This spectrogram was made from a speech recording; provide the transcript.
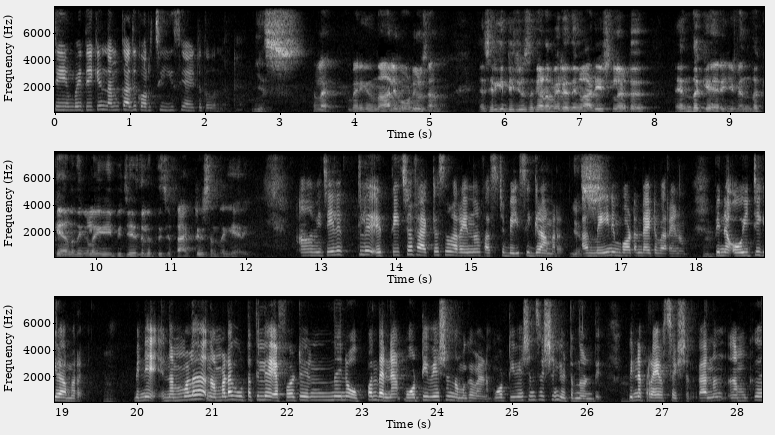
ചെയ്യുമ്പോഴത്തേക്കും നമുക്കത് കുറച്ച് ഈസി ആയിട്ട് തോന്നുന്നുണ്ട്. യെസ് അല്ലേ? എനിക്ക് നാല് മോഡ്യൂൾസ് ആണ്. ശരിക്കും ടിജൂസ് അക്കാഡമിയിൽ നിങ്ങൾ അഡീഷണൽ ആയിട്ട് എന്തൊക്കെയായിരിക്കും? എന്തൊക്കെയാണ് നിങ്ങളെ ഈ വിജയത്തിൽ എത്തിച്ച ഫാക്ടേഴ്സ് എന്തൊക്കെയായിരിക്കും? വിജയത്തിൽ എത്തിച്ച ഫാക്ടേഴ്സ് എന്ന് പറയുന്ന ഫസ്റ്റ് ബേസിക് ഗ്രാമർ. അത് മെയിൻ ഇമ്പോർട്ടന്റ് ആയിട്ട് പറയണം പിന്നെ ഒ ഇ ടി ഗ്രാമർ. പിന്നെ നമ്മൾ നമ്മുടെ കൂട്ടത്തിൽ എഫേർട്ട് ഇടുന്നതിന് ഒപ്പം തന്നെ മോട്ടിവേഷൻ നമുക്ക് വേണം. മോട്ടിവേഷൻ സെഷൻ കിട്ടുന്നുണ്ട്. പിന്നെ പ്രയർ സെഷൻ കാരണം നമുക്ക്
